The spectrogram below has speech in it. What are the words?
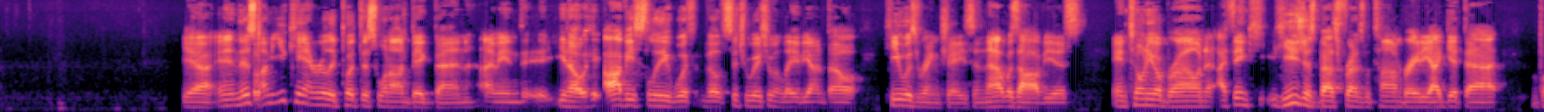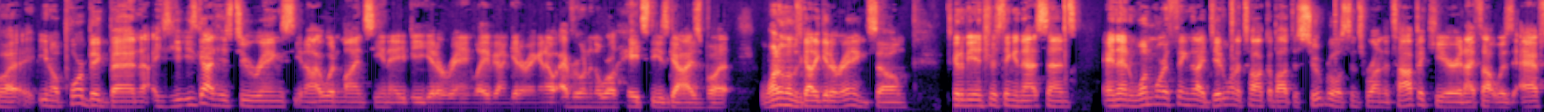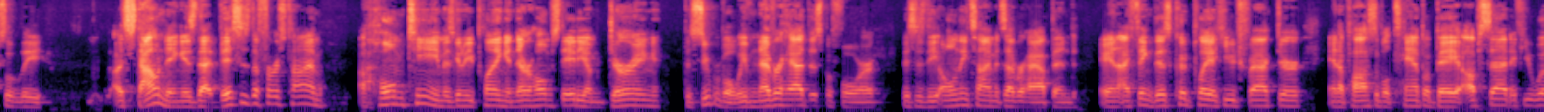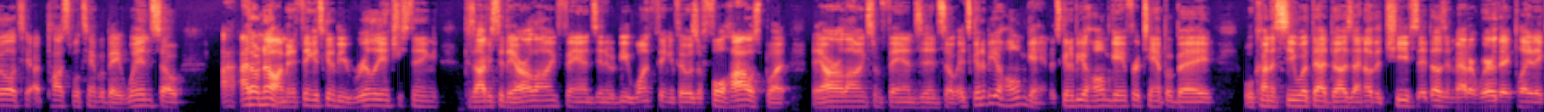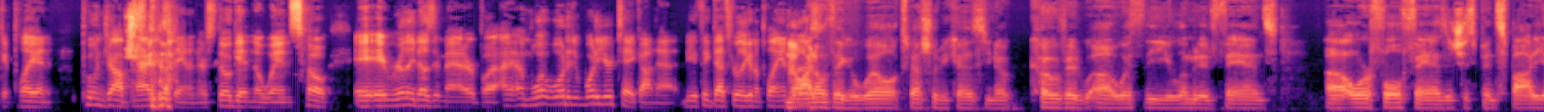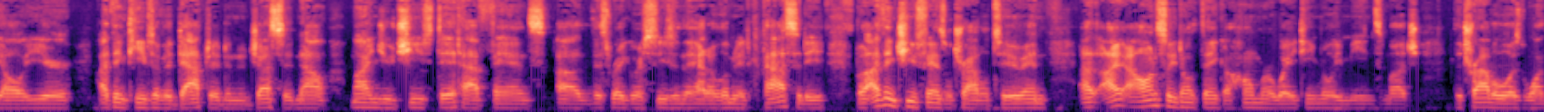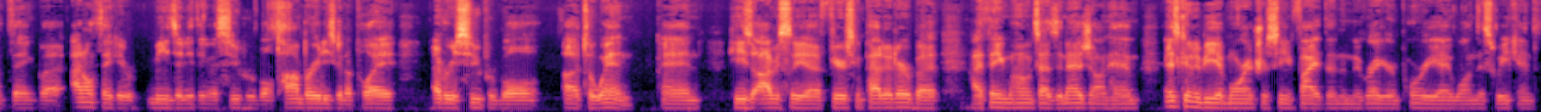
Yeah, and this, I mean, you can't really put this one on Big Ben. I mean, you know, obviously with the situation with Le'Veon Bell, he was ring chase, and that was obvious. Antonio Brown, I think he's just best friends with Tom Brady. I get that, but you know, poor Big Ben, he's, he's got his two rings. You know, I wouldn't mind seeing AB get a ring, Le'Veon get a ring. I know everyone in the world hates these guys, but one of them's got to get a ring, so it's going to be interesting in that sense. And then one more thing that I did want to talk about the Super Bowl since we're on the topic here, and I thought was absolutely astounding is that this is the first time a home team is going to be playing in their home stadium during the Super Bowl. We've never had this before. This is the only time it's ever happened. And I think this could play a huge factor in a possible Tampa Bay upset, if you will, a, t- a possible Tampa Bay win. So I, I don't know. I mean, I think it's going to be really interesting because obviously they are allowing fans in. It would be one thing if it was a full house, but they are allowing some fans in. So it's going to be a home game. It's going to be a home game for Tampa Bay. We'll kind of see what that does. I know the Chiefs, it doesn't matter where they play, they could play in Punjab, Pakistan, and they're still getting the win. So it, it really doesn't matter. But I, what what, what are your take on that? Do you think that's really going to play into? No, this? I don't think it will, especially because you know COVID uh, with the limited fans uh, or full fans, it's just been spotty all year. I think teams have adapted and adjusted. Now, mind you, Chiefs did have fans uh, this regular season. They had a limited capacity, but I think Chiefs fans will travel too. And I, I honestly don't think a home or away team really means much the travel was one thing, but I don't think it means anything in the Super Bowl. Tom Brady's going to play every Super Bowl uh, to win, and he's obviously a fierce competitor. But I think Mahomes has an edge on him. It's going to be a more interesting fight than the McGregor and Poirier one this weekend.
